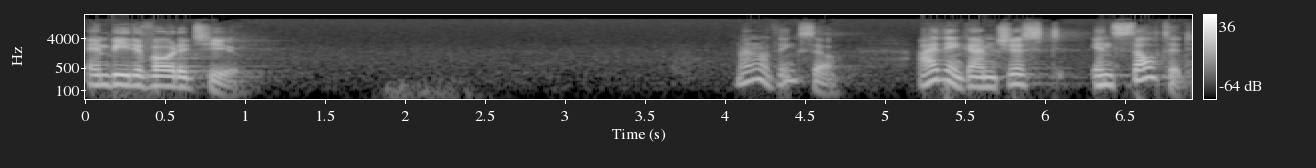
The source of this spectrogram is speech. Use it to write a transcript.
and be devoted to you. I don't think so. I think I'm just insulted.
